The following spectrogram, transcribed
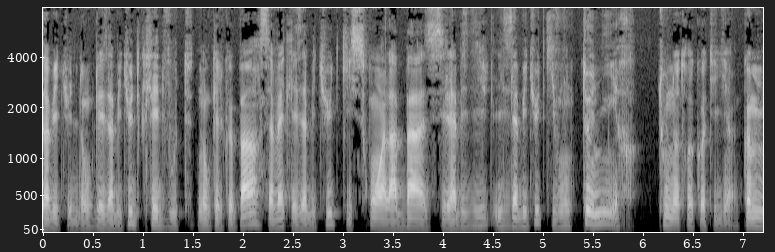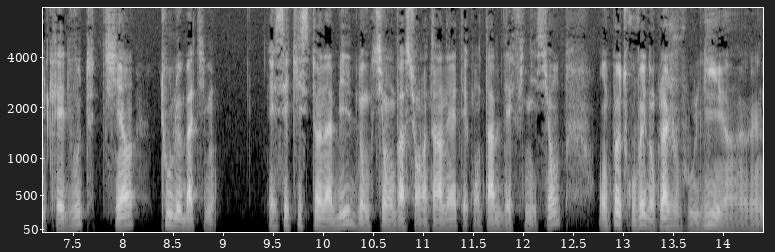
habitudes, donc les habitudes clés de voûte. Donc quelque part, ça va être les habitudes qui seront à la base, c'est les habitudes qui vont tenir tout notre quotidien, comme une clé de voûte tient tout le bâtiment. Et ces Keystone Habits, donc si on va sur internet et qu'on tape définition, on peut trouver, donc là je vous lis hein,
